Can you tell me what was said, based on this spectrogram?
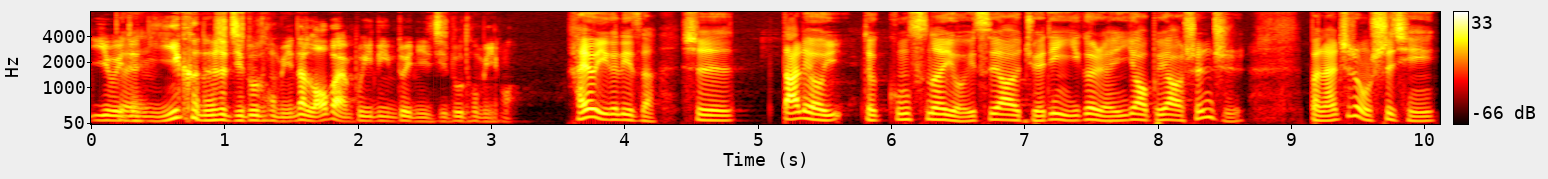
意味着你可能是极度透明，但老板不一定对你极度透明哦。还有一个例子啊是达利欧的公司呢，有一次要决定一个人要不要升职，本来这种事情，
